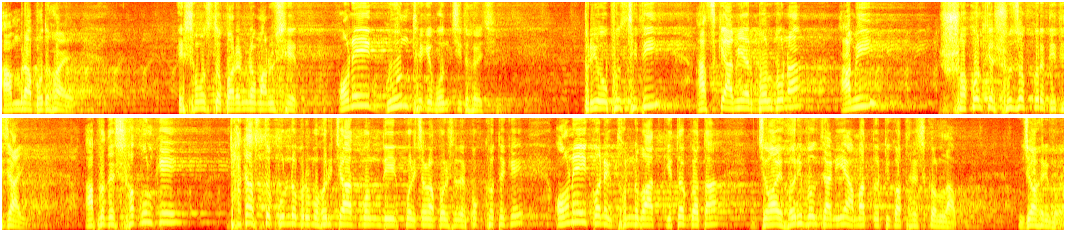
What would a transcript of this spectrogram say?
আমরা বোধহয় এ সমস্ত বরেণ্য মানুষের অনেক গুণ থেকে বঞ্চিত হয়েছি। প্রিয় উপস্থিতি, আজকে আমি আর বলব না, আমি সকলকে সুযোগ করে দিতে চাই। আপনাদের সকলকে ঢাকাস্থ পূর্ণব্রহ্ম হরিচাঁদ মন্দির পরিচালনা পরিষদের পক্ষ থেকে অনেক অনেক ধন্যবাদ, কৃতজ্ঞতা। জয় হরিবল জানিয়ে আমার দুটি কথা শেষ করলাম। জয় হরিবল।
